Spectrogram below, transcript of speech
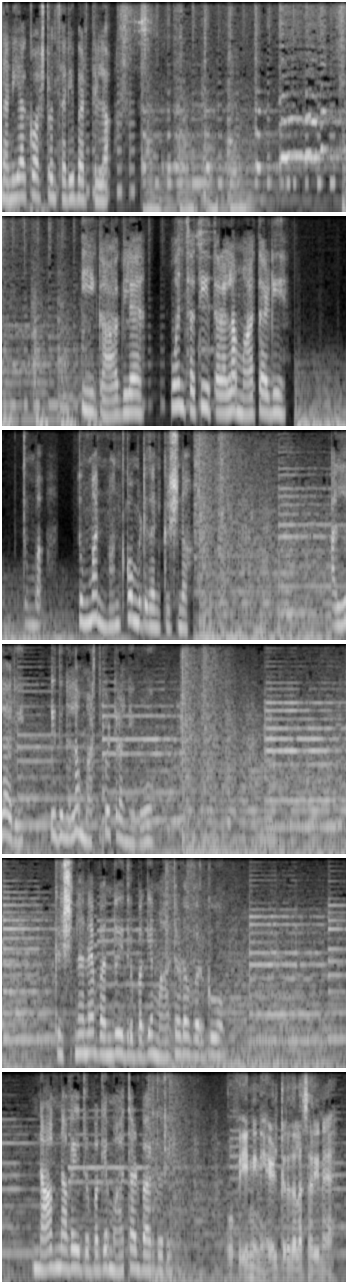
ನನಗ್ಯಾಕೋ ಅಷ್ಟೊಂದು ಸರಿ ಬರ್ತಿಲ್ಲ. ಈಗಾಗ್ಲೇ ಒಂದ್ಸತಿ ಈ ಥರ ಎಲ್ಲ ಮಾತಾಡಿ ತುಂಬಾ ತುಂಬಾ ನೊಂದ್ಕೊಂಡ್ಬಿಟ್ಟಿದ್ದಾನೆ ಕೃಷ್ಣ. ಅಲ್ಲ ರೀ, ಇದನ್ನೆಲ್ಲ ಮರ್ತ್ಬಿಟ್ರ ನೀವು? ಕೃಷ್ಣನೇ ಬಂದು ಇದ್ರ ಬಗ್ಗೆ ಮಾತಾಡೋವರೆಗೂ ನಾವ್ ನಾವೇ ಇದ್ರ ಬಗ್ಗೆ ಮಾತಾಡಬಾರ್ದು ರೀ. ಭುವಿ ನೀನ್ ಹೇಳ್ತಿರೋದಲ್ಲ ಸರಿನೇ.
